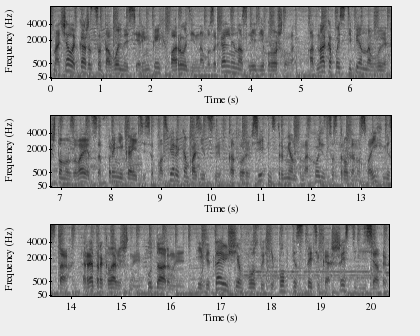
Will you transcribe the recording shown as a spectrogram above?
Сначала кажется довольно серенькой пародией на музыкальное наследие прошлого. Однако постепенно вы, что называется, проникаетесь атмосферой композиции, в которой все инструменты находятся строго на своих местах. Ретро-клавишные, ударные и витающая в воздухе поп-эстетика 60-х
